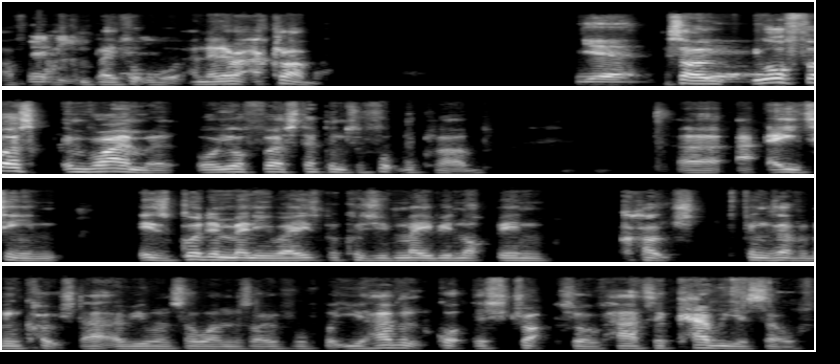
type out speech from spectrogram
I've, I can play football. And then they're at a club. yeah, So Yeah. your first environment or your first step into a football club uh, at 18 is good in many ways because you've maybe not been coached, things haven't been coached out of you and so on and so forth, but you haven't got the structure of how to carry yourself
